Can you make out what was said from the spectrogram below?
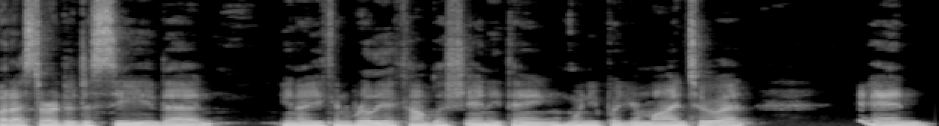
But I started to see that, you know, you can really accomplish anything when you put your mind to it and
